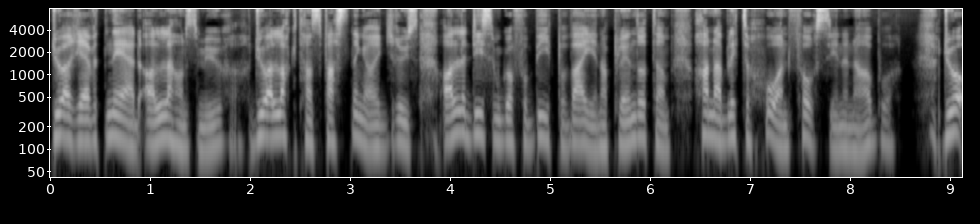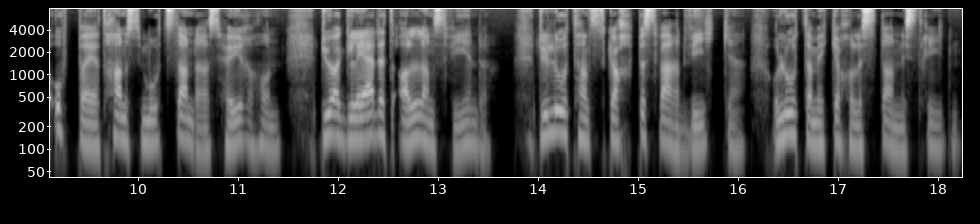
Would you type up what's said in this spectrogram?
du har revet ned alle hans murer, du har lagt hans festninger i grus, alle de som går forbi på veien har plyndret ham, han er blitt til hån for sine naboer. Du har opphøyet hans motstanderes høyre hånd, du har gledet alle hans fiender. Du lot hans skarpe sverd vike, og lot ham ikke holde stand i striden.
